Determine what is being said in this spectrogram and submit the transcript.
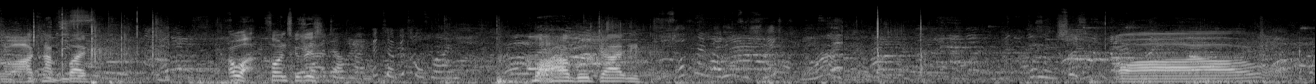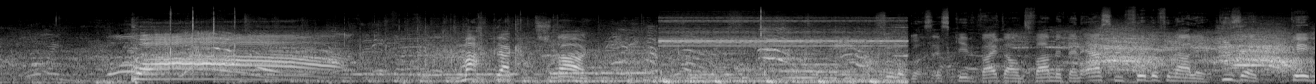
Boah, knapp vorbei. Aua, voll ins Gesicht. Bitte. Bitte, auf meinen. Boah, gut gehalten. Ich hoffe, bei dir ist es schlecht. Ja. Oh mein Schieß. Boah. Boah. Macht der stark. So, Logos, es geht weiter und zwar mit dem ersten Viertelfinale. Gisek gegen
